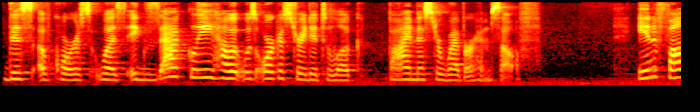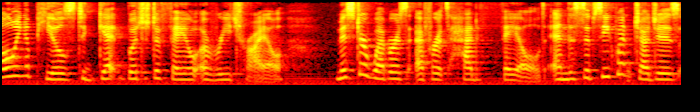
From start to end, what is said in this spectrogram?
This, of course, was exactly how it was orchestrated to look by Mr. Weber himself. In following appeals to get Butch DeFeo a retrial, Mr. Weber's efforts had failed, and the subsequent judges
